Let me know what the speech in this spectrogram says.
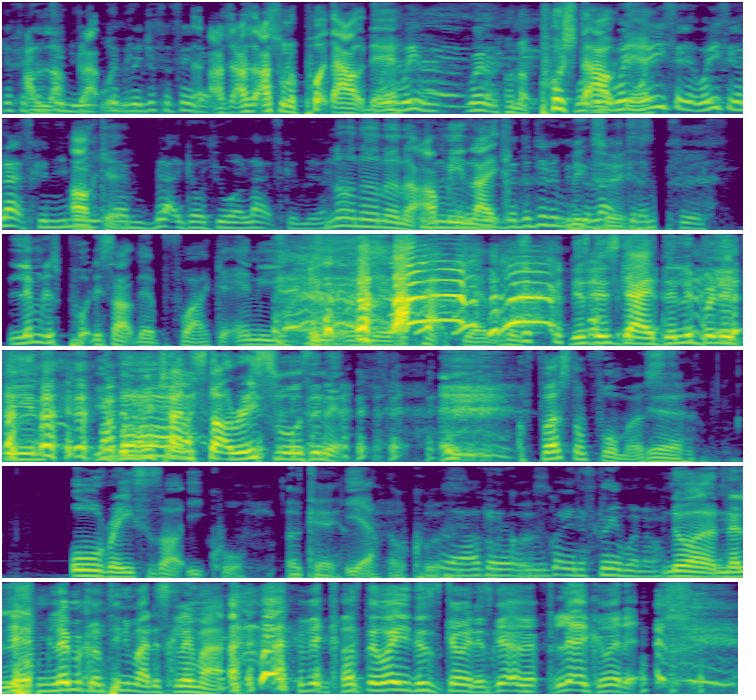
just to I love continue, black just- women. Just to say that. I, I, I just want to put that out there. Wait, wait, wait. I want to push that When, out when, there. when you say when you say light skin, you mean Okay. um, black girls who are light skin, yeah? No, no, no, no. I There's- mean, there's- like, there's a difference mixed between light skin and mixed race. let me just put this out there before I get any, any, any attack there, because this this guy is deliberately being he's deliberately trying to start race wars, isn't it? First and foremost, Yeah. all races are equal. Okay. Yeah. Of course. Yeah, okay, we've got your disclaimer now. No, no let, let me continue my disclaimer because the way this is going, it's getting a bit political, isn't it?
